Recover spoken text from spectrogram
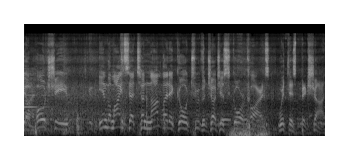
Efe Apochi in the mindset to not let it go to the judges' scorecards with this big shot.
